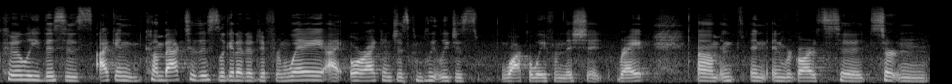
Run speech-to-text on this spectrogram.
clearly this is, I can come back to this, look at it a different way, I, or I can just completely just walk away from this shit, right? Um, in, in, in regards to certain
